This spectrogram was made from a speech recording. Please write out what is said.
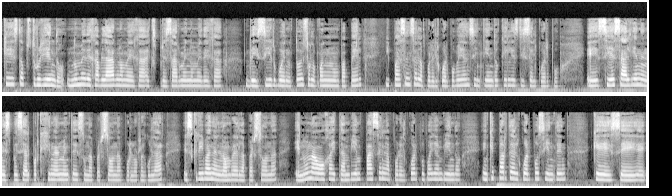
¿qué está obstruyendo? No me deja hablar, no me deja expresarme, no me deja decir, bueno, todo eso lo ponen en un papel y pásenselo por el cuerpo, vayan sintiendo qué les dice el cuerpo. Eh, si es alguien en especial, porque generalmente es una persona por lo regular, escriban el nombre de la persona en una hoja y también pásenla por el cuerpo vayan viendo en qué parte del cuerpo sienten que se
